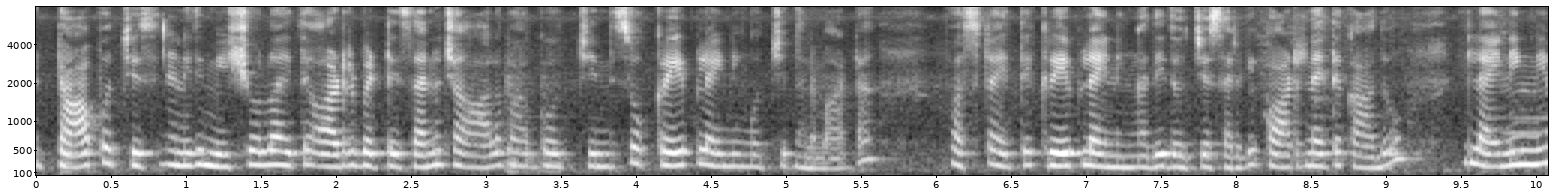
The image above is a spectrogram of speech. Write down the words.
ఆ టాప్ వచ్చేసి నేను ఇది మీషోలో అయితే ఆర్డర్ పెట్టేశాను. చాలా బాగా వచ్చింది. సో క్రేప్ లైనింగ్ వచ్చింది అనమాట ఫస్ట్ అయితే క్రేప్ లైనింగ్ అది ఇది వచ్చేసరికి. కాటన్ అయితే కాదు. ఈ లైనింగ్ని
